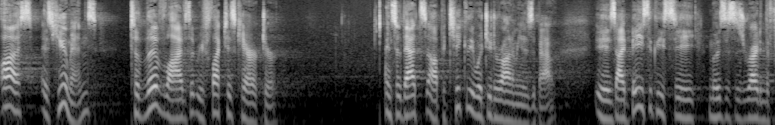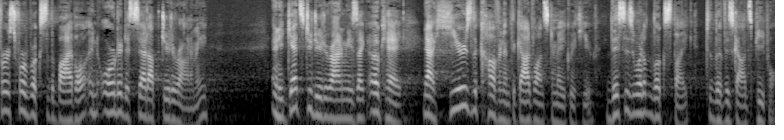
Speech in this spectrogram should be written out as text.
us as humans to live lives that reflect his character. And so that's uh, particularly what Deuteronomy is about. Is I basically see Moses is writing the first four books of the Bible in order to set up Deuteronomy. And he gets to Deuteronomy, he's like, okay, now here's the covenant that God wants to make with you. This is what it looks like to live as God's people.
